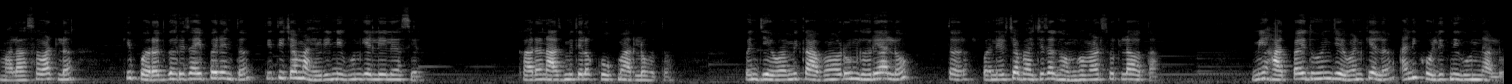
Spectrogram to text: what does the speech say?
मला असं वाटलं की परत घरी जाईपर्यंत ती तिच्या माहेरी निघून गेलेली असेल. कारण आज मी तिला खूप मारलं होतं. पण जेव्हा मी कामावरून घरी आलो तर पनीरच्या भाजीचा घमघमाट सुटला होता. मी हातपाय धुवून जेवण केलं आणि खोलीत निघून आलो.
